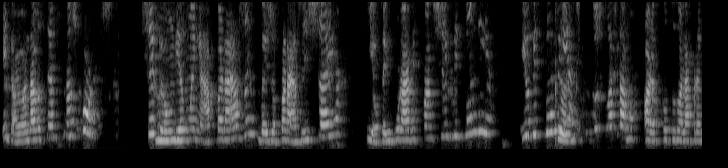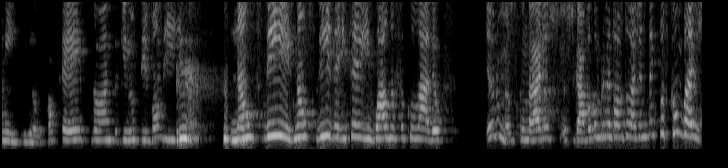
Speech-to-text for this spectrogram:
então eu andava sempre de transportes. Chego eu um dia de manhã à paragem, vejo a paragem cheia e eu tenho por hábito quando chego digo bom dia. E eu disse bom claro. dia, as pessoas que lá estavam, olha, ficou tudo a olhar para mim e eu, ok, pronto, aqui não se diz bom dia. Não se diz, não se diz, isso é igual na faculdade. Eu, eu no meu secundário, eu chegava, cumprimentava toda a gente, nem que fosse com beijos,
